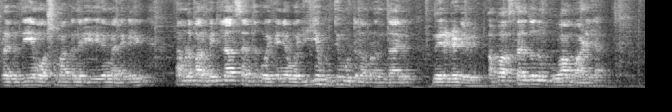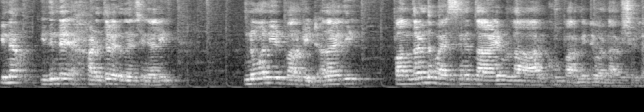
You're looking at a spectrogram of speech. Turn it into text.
പ്രകൃതിയെ മോശമാക്കുന്ന രീതിയിലും അല്ലെങ്കിൽ നമ്മൾ പെർമിറ്റ് ഇല്ലാത്ത സ്ഥലത്ത് പോയി കഴിഞ്ഞാൽ വലിയ ബുദ്ധിമുട്ട് നമ്മൾ എന്തായാലും നേരിടേണ്ടി വരും. അപ്പോൾ ആ സ്ഥലത്തൊന്നും പോകാൻ പാടില്ല. പിന്നെ ഇതിന്റെ അടുത്ത് വരുന്നത് വെച്ച് കഴിഞ്ഞാൽ നോ നീഡ് പെർമിറ്റ് അതായത് പന്ത്രണ്ട് വയസ്സിന് താഴെയുള്ള ആർക്കും പെർമിറ്റ് വേണ്ട ആവശ്യമില്ല.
